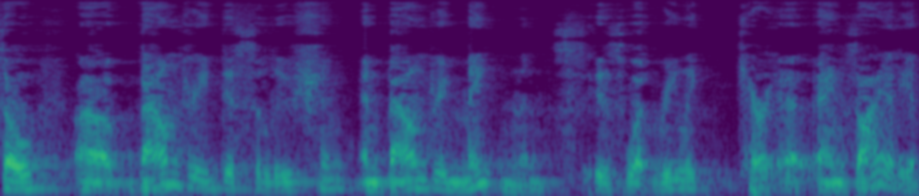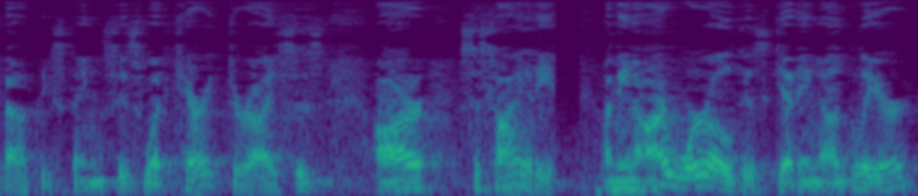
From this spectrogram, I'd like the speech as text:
so uh, boundary dissolution and boundary maintenance is what really uh, anxiety about these things is what characterizes our society i mean our world is getting uglier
